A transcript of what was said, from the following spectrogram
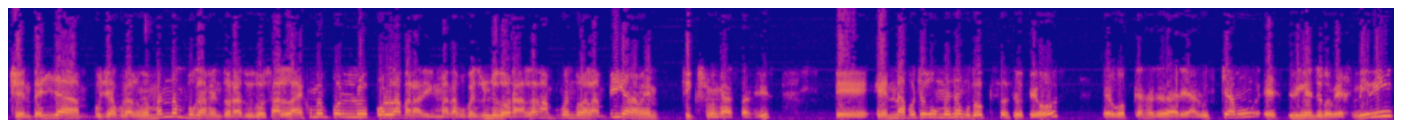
και εν τέλεια που για που λαλούμε μάντα που κάνουμε τώρα τούτος αλλά έχουμε πολλού, πολλά παραδείγματα που παίζουν και τώρα. Αλλά να πούμε τον Αλαμπή για να μην θίξουμε καταστάσεις ε, ένα από και εγώ μέσα μου δόξα ο Θεός. Εγώ πιάσα και τα ρεαλούθια μου εστήθηκαν και το παιχνίδι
